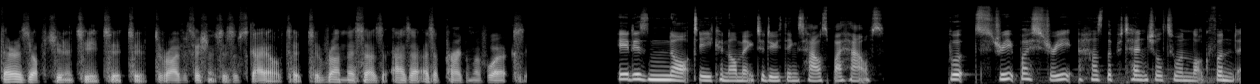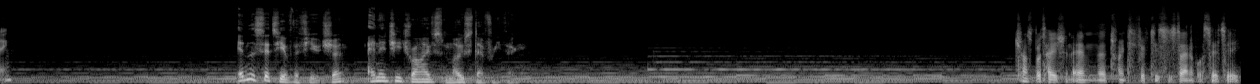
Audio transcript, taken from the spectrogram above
there is the opportunity to, to derive efficiencies of scale to, to run this as, as, a, as a program of works. It is not economic to do things house by house, but street by street has the potential to unlock funding. In the city of the future, energy drives most everything. Transportation in the 2050 sustainable city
